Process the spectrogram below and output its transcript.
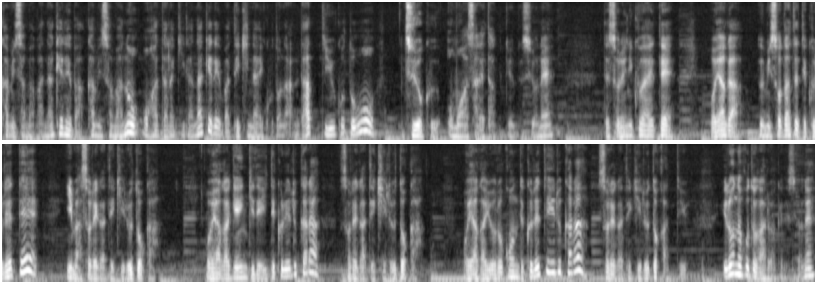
神様がなければ神様のお働きがなければできないことなんだっていうことを強く思わされたっていうんですよね。でそれに加えて親が産み育ててくれて今それができるとか親が元気でいてくれるからそれができるとか親が喜んでくれているからそれができるとかっていういろんなことがあるわけですよね。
